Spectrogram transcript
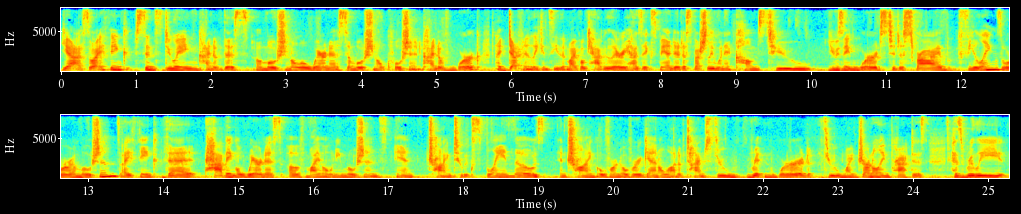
Yeah, so I think since doing kind of this emotional awareness, emotional quotient kind of work, I definitely can see that my vocabulary has expanded, especially when it comes to using words to describe feelings or emotions. I think that having awareness of my own emotions and trying to explain those and trying over and over again, a lot of times through written word, through my journaling practice, has really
